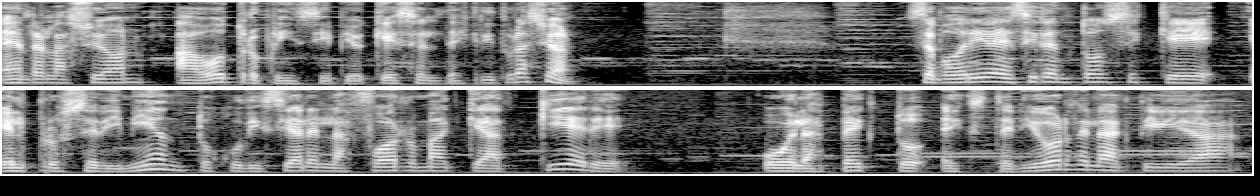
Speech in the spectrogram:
en relación a otro principio, que es el de escrituración. Se podría decir entonces que el procedimiento judicial es la forma que adquiere o el aspecto exterior de la actividad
